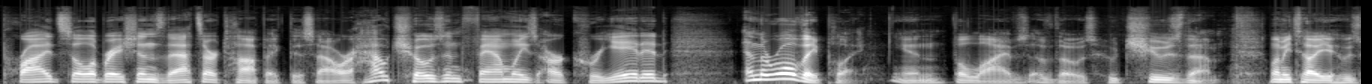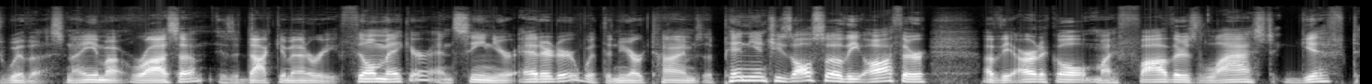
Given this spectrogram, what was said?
Pride celebrations, that's our topic this hour how chosen families are created and the role they play in the lives of those who choose them. Let me tell you who's with us. Naima Raza is a documentary filmmaker and senior editor with the New York Times Opinion. She's also the author of the article My Father's Last Gift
